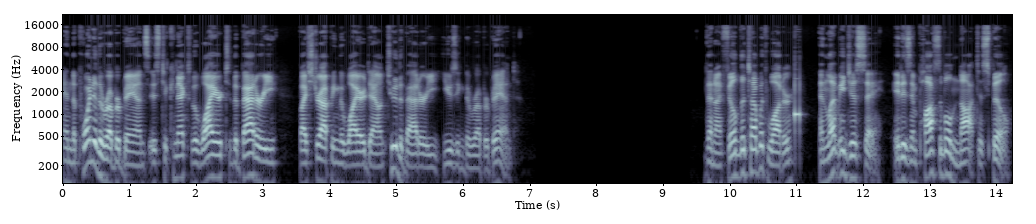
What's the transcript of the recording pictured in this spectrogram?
And the point of the rubber bands is to connect the wire to the battery by strapping the wire down to the battery using the rubber band. Then I filled the tub with water, and let me just say, it is impossible not to spill.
